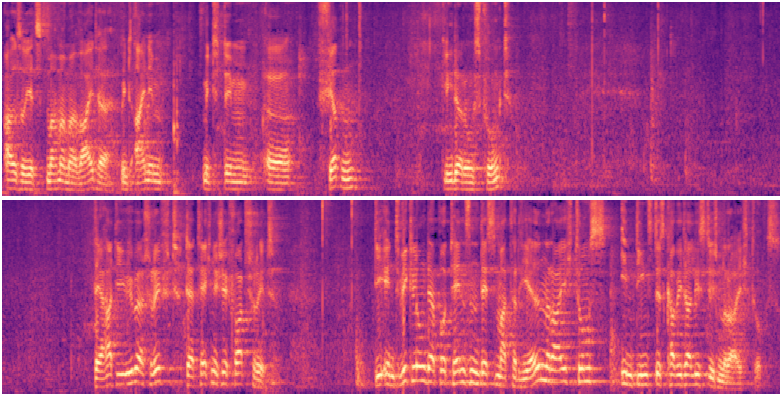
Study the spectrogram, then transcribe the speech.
Also jetzt machen wir mal weiter mit einem, mit dem äh, vierten Gliederungspunkt. Der hat die Überschrift Der technische Fortschritt. Die Entwicklung der Potenzen des materiellen Reichtums im Dienst des kapitalistischen Reichtums.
